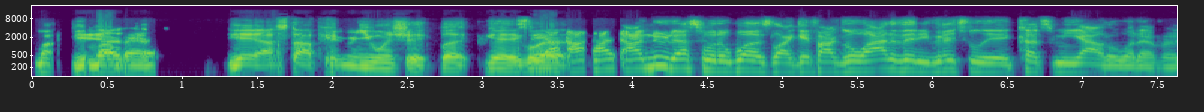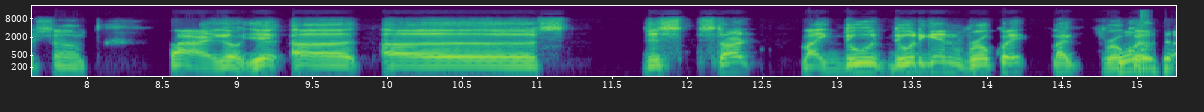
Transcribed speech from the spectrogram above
my, Yeah, my bad. Yeah, I stopped hearing you and shit, but yeah, See, go ahead. I, I, I knew that's what it was. Like if I go out of it, eventually it cuts me out or whatever. So All right, yo, yeah, uh, uh, just start like do it, do it again, real quick, like real what quick. the,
